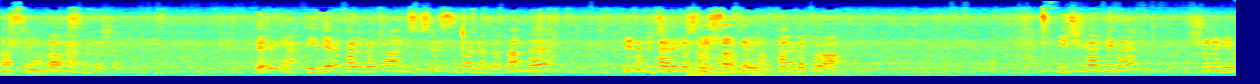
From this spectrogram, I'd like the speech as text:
Rahatsın abi. Rahatsın. arkadaşlar. Dedim ya ilgili kalibratör hangisi ise üstünden yazar. Ben de gidip tarafa. buluyorum. Kalibrator A. İçinden yine şunun gibi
